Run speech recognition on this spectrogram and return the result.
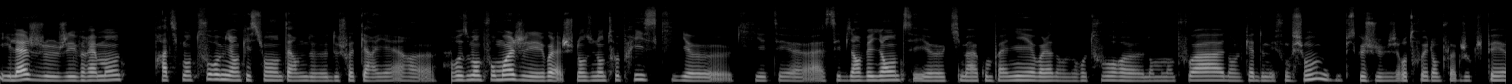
Et là, j'ai vraiment pratiquement tout remis en question en termes de, choix de carrière. Heureusement pour moi, voilà, je suis dans une entreprise qui, qui était assez bienveillante et qui m'a accompagnée voilà, dans le retour dans mon emploi, dans le cadre de mes fonctions, puisque j'ai retrouvé l'emploi que j'occupais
